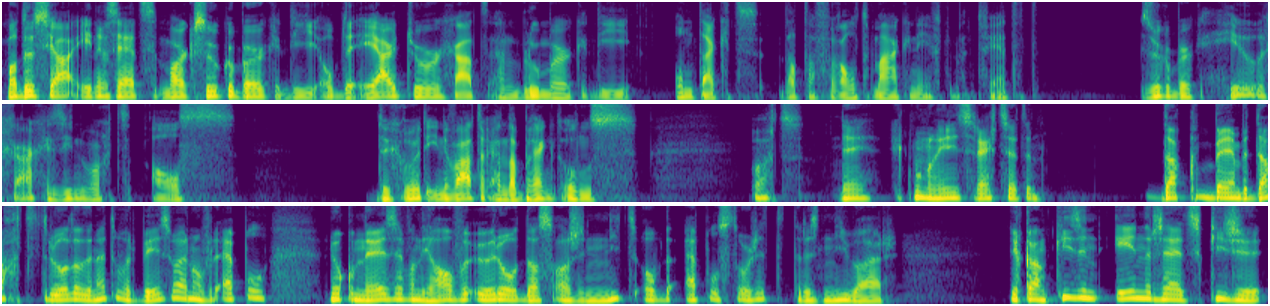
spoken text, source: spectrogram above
Maar dus ja, enerzijds Mark Zuckerberg die op de AI-tour gaat en Bloomberg die ontdekt dat dat vooral te maken heeft met het feit dat Zuckerberg heel graag gezien wordt als de grote innovator. En dat brengt ons... Wacht, nee, ik moet nog eens rechtzetten. Dat ik bij hem bedacht, terwijl we er net over bezig waren, over Apple. En ook hij zei van die halve euro, dat is als je niet op de Apple Store zit. Dat is niet waar. Je kan kiezen, enerzijds kiezen,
